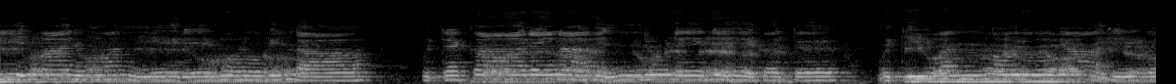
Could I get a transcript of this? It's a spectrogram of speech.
വിഷ്ണുമാരും മന്ദിരേ ഗോവിന്ദ കുറ്റക്കാരനെന്നുടെ ദേഹത്ത് ഉറ്റി വന്നൊരു വ്യാധികളൊക്കെയും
